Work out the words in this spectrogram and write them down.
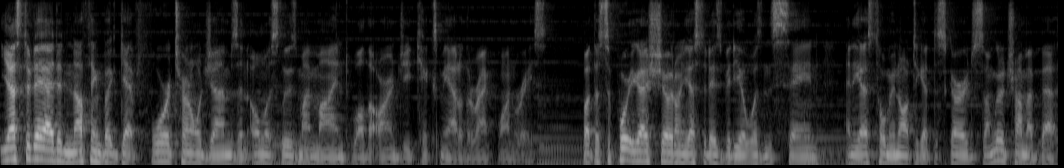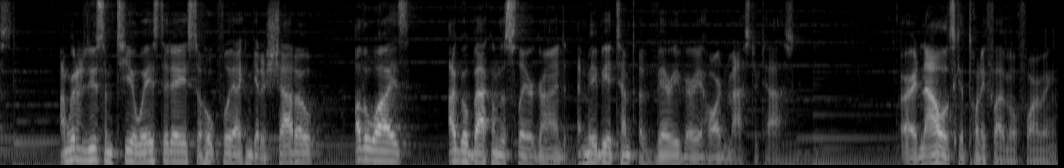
Yesterday I did nothing but get 4 Eternal Gems and almost lose my mind while the RNG kicks me out of the rank 1 race. But the support you guys showed on yesterday's video was insane, and you guys told me not to get discouraged, so I'm going to try my best. I'm going to do some TOAs today, so hopefully I can get a Shadow. Otherwise, I go back on the Slayer grind and maybe attempt a very, very hard Master Task. Alright, now let's get 25 mil farming.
